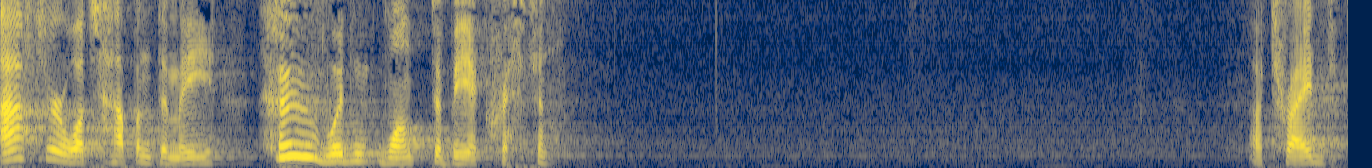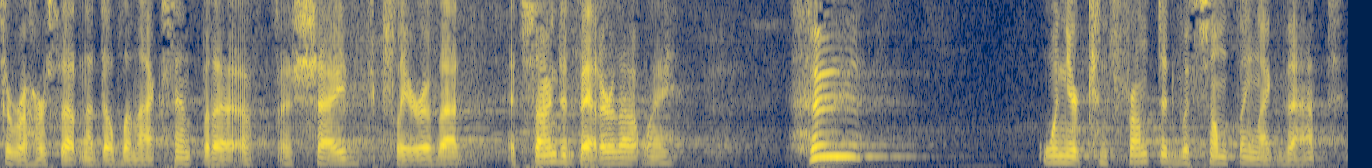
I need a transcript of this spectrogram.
after what's happened to me, who wouldn't want to be a Christian? I've tried to rehearse that in a Dublin accent, but I, I shied clear of that. It sounded better that way. Who, when you're confronted with something like that,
